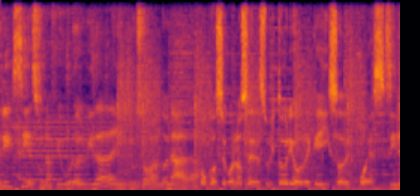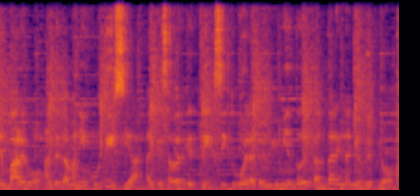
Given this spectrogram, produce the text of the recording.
Trixie es una figura olvidada e incluso abandonada. Poco se conoce de su historia o de qué hizo después. Sin embargo, ante tamaña injusticia, hay que saber que Trixie tuvo el atrevimiento de cantar en años de plomo.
